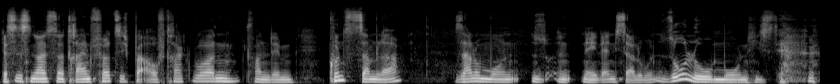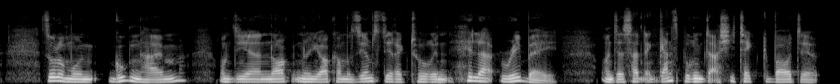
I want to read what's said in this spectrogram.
Das ist 1943 beauftragt worden von dem Kunstsammler Salomon, äh, nee, nicht Salomon, Solomon hieß der, Solomon Guggenheim und die New Yorker Museumsdirektorin Hilla Rebay. Und das hat ein ganz berühmter Architekt gebaut, der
